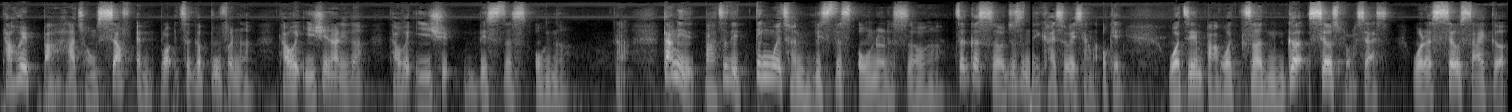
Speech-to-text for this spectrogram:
他会把他从 self-employed 这个部分呢，他会移去哪里呢？他会移去 business owner 啊。当你把自己定位成 business owner 的时候呢，这个时候就是你开始会想了，OK，我今天把我整个 sales process，我的 sales cycle。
